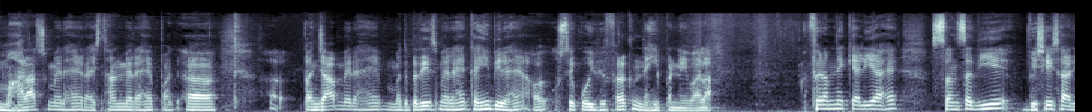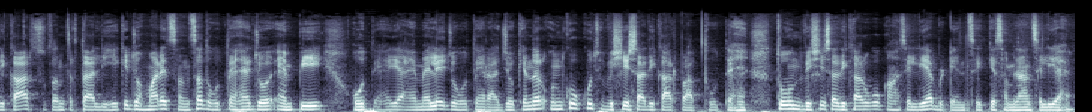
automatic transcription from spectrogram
महाराष्ट्र में रहें, राजस्थान में रहें पंजाब में रहें, मध्य प्रदेश में रहें, कहीं भी रहें, और उससे कोई भी फ़र्क नहीं पड़ने वाला। फिर हमने क्या लिया है? संसदीय विशेषाधिकार स्वतंत्रता ली है कि जो हमारे संसद होते हैं, जो एमपी होते हैं या एमएलए जो होते हैं राज्यों के अंदर, उनको कुछ विशेषाधिकार प्राप्त होते हैं। तो उन विशेषाधिकारों को कहाँ से लिया? ब्रिटेन से, के संविधान से लिया है।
